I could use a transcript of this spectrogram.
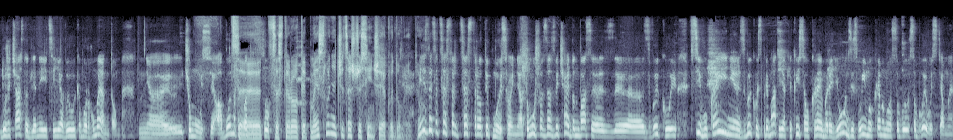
дуже часто для неї це є великим аргументом. Е, чомусь або наприклад, це, це стереотип мислення, чи це щось інше, як ви думаєте? Мені здається, це це стереотип мислення, тому що зазвичай Донбас е, е, звикли всі в Україні звикли сприймати як якийсь окремий регіон зі своїми окремими особливостями,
